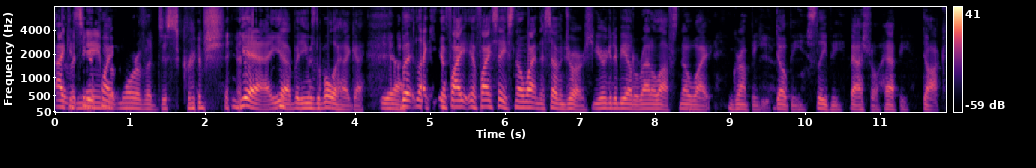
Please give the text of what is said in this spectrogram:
I can a see your name, point. more of a description. Yeah, yeah, but he was the bowler hat guy. yeah. But like, if I if I say Snow White and the Seven Dwarfs, you're going to be able to rattle off Snow White, Grumpy, Yeah. Dopey, Sleepy, Bashful, Happy, Doc.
